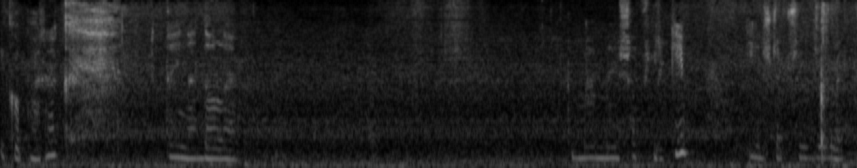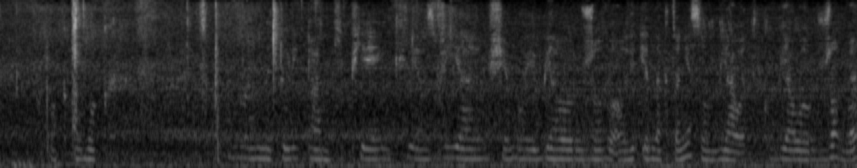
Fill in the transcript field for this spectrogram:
i koperek. Tutaj na dole mamy szafirki i jeszcze przejdziemy obok, obok. Mamy tulipanki pięknie, rozwijają się moje biało-różowe, jednak to nie są białe, tylko biało-różowe.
